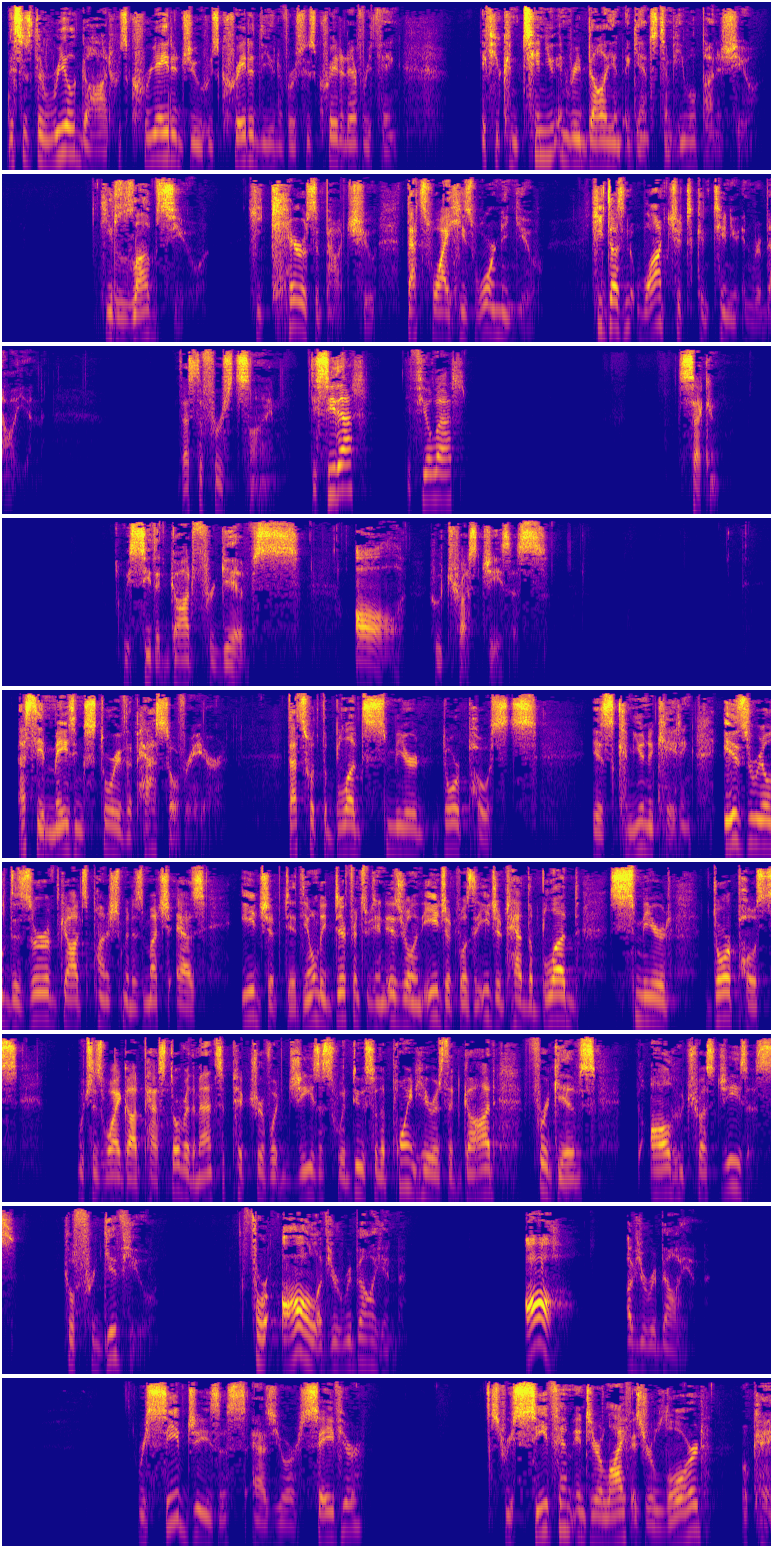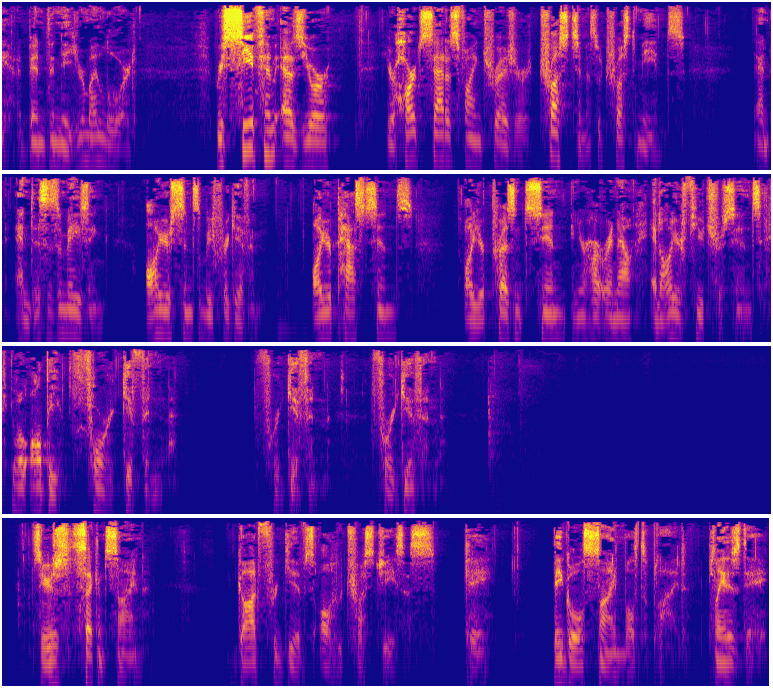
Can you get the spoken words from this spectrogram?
This is the real God who's created you, who's created the universe, who's created everything. If you continue in rebellion against him, he will punish you. He loves you. He cares about you. That's why he's warning you. He doesn't want you to continue in rebellion. That's the first sign. Do you see that? Do you feel that? Second, we see that God forgives all who trust Jesus. That's the amazing story of the Passover here. That's what the blood smeared doorposts is communicating. Israel deserved God's punishment as much as Egypt did. The only difference between Israel and Egypt was that Egypt had the blood smeared doorposts, which is why God passed over them. And that's a picture of what Jesus would do. So the point here is that God forgives all who trust Jesus. He'll forgive you for all of your rebellion. All of your rebellion. Receive Jesus as your Savior, Just receive him into your life as your Lord. Okay, I bend the knee. You're my Lord. Receive him as your, your heart satisfying treasure. Trust him. That's what trust means. And, and this is amazing. All your sins will be forgiven. All your past sins, all your present sin in your heart right now, and all your future sins. It will all be forgiven. Forgiven. Forgiven. So here's the second sign God forgives all who trust Jesus. Okay? Big old sign multiplied. Plain as day.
